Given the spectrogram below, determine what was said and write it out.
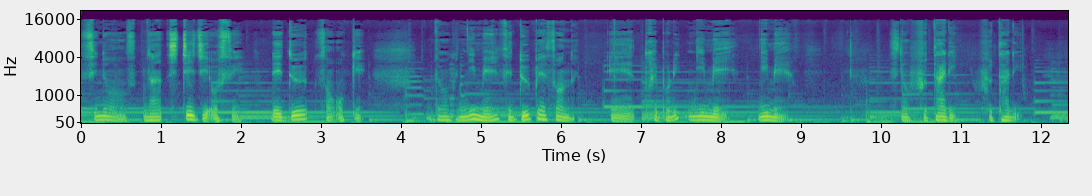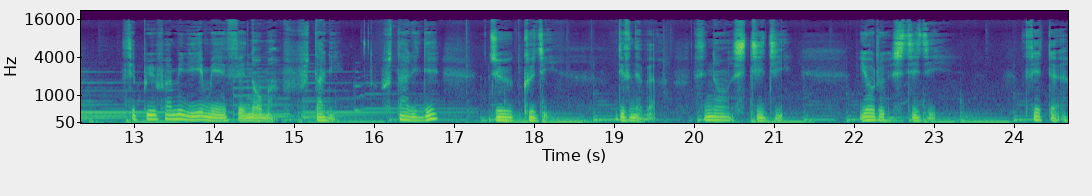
sinon 7時 aussi les deux sont ok donc 2名 c'est deux personnes et très poli 2名2名 sinon 2人2人 c'est plus familier mais c'est normal 2人2人で19時19 sinon 7時夜7時7 heures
